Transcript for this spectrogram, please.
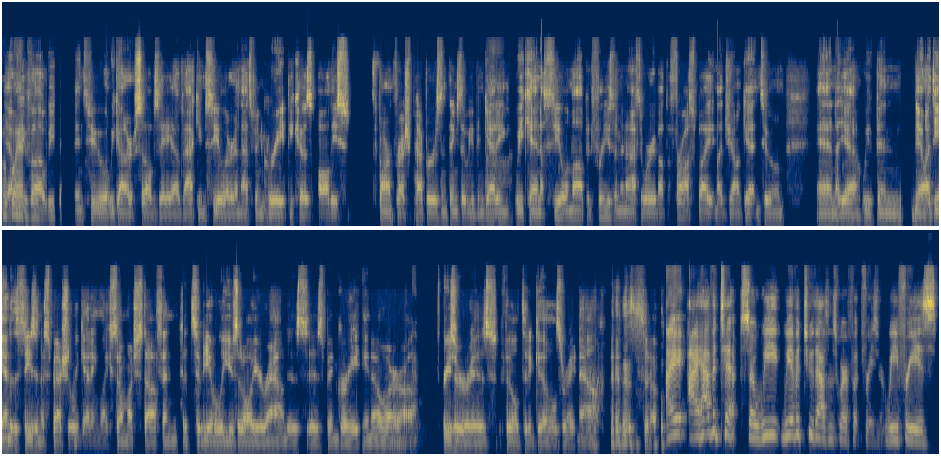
Oh, yeah, we've uh, we got into we got ourselves a, uh vacuum sealer, and that's been great because all these farm fresh peppers and things that we've been getting, Uh-huh. we can seal them up and freeze them, and not have to worry about the frostbite and that junk getting to them. And uh, yeah, we've been you know at the end of the season, especially getting like so much stuff, and to be able to use it all year round is has been great. You know, our uh, freezer is filled to the gills right now, so I I have a tip. So we we have a 2000 square foot freezer. We freeze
